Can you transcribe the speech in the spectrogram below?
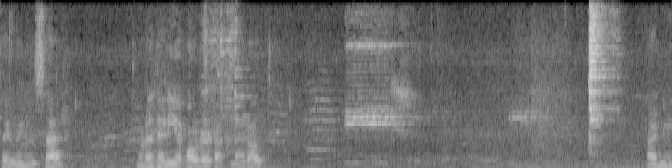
चवीनुसार. थोडं धनिया पावडर टाकणार आहोत. आणि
